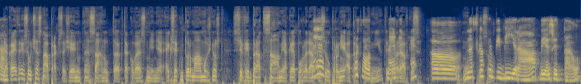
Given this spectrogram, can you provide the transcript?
A. Jaká je tedy současná praxe, že je nutné sáhnout k takové změně? Exekutor má možnost si vybrat sám, jaké pohledávky ne, jsou pro něj atraktivní, ty ne, pohledávky? Ne, ne. Uh, dneska se vybírá věřitel,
